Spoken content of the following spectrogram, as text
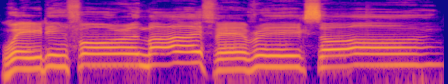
waiting for my favorite song.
